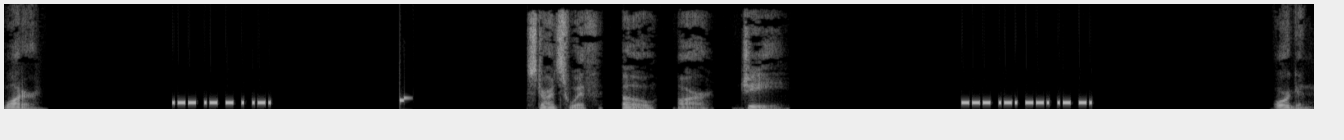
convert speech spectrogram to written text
Water. Starts with O, R, G. Organ.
